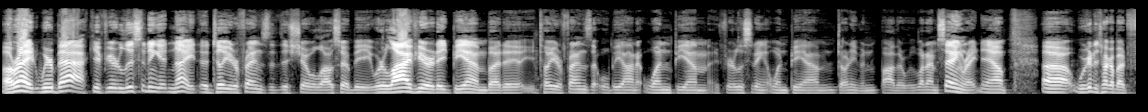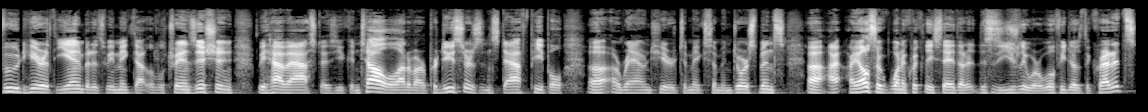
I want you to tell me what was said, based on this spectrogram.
All right, we're back. If you're listening at night, uh, tell your friends that this show will also be. We're live here at 8 p.m., but uh, tell your friends that we'll be on at 1 p.m. If you're listening at 1 p.m., don't even bother with what I'm saying right now. Uh, we're going to talk about food here at the end, but as we make that little transition, we have asked, as you can tell, a lot of our producers and staff people uh, around here to make some endorsements. Uh, I, I also want to quickly say that this is usually where Wolfie does the credits.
